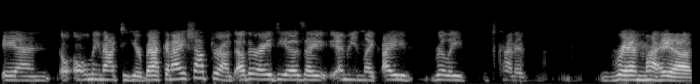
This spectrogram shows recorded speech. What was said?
and only not to hear back. And I shopped around other ideas. I, I mean, like I really kind of ran my, uh,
